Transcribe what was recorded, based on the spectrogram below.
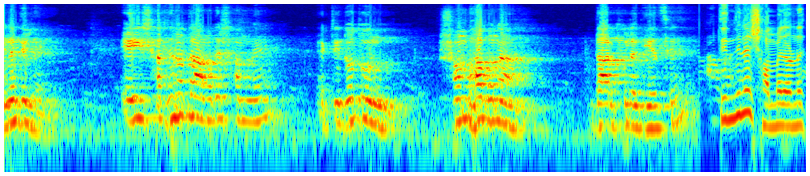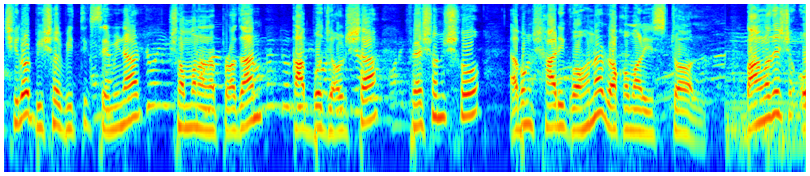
এনে দিলেন। এই স্বাধীনতা আমাদের সামনে একটি নতুন সম্ভাবনা দ্বার খুলে দিয়েছে। তিন দিনের সম্মেলনে ছিল বিষয়ভিত্তিক সেমিনার, সম্মাননা প্রদান কাব্য জলসা, ফ্যাশন শো এবং শাড়ি গহনার রকমারি স্টল। বাংলাদেশ ও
